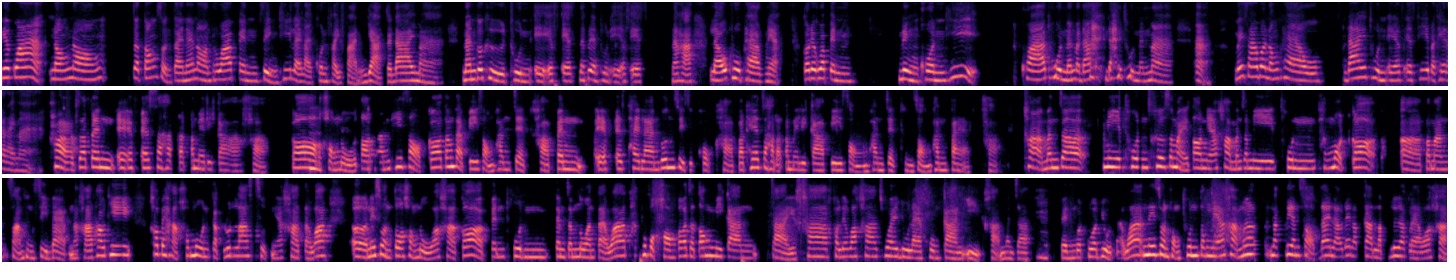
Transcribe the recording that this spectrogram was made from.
เรียกว่าน้องๆจะต้องสนใจแน่นอน เพราะว่าเป็นสิ่งที่หลาย ๆ คนใฝ่ฝันอยากจะได้มา นั่นก็คือทุน AFS นักเรียนทุน AFS นะคะ แล้วครูแพรวเนี่ยก็เรียกว่าเป็นหนึ่งคนที่ คว้าทุนนั้นมาได้ได้ทุนนั้นมาอะไม่ทราบว่าน้องแพรวได้ทุน AFS ที่ประเทศอะไรมา ค่ะ จะเป็น AFS สหรัฐอเมริกาค่ะ ก็อืมของหนูตอนนั้นที่สอบก็ตั้งแต่ปี 2007 ค่ะ เป็น AFS Thailand รุ่น 46 ค่ะ ประเทศสหรัฐอเมริกาปี 2007 ถึง 2008 ค่ะ ค่ะ มันจะมีทุนคือสมัยตอนเนี้ยค่ะ มันจะมีทุนทั้งหมดก็อ่า ประมาณ 3-4 แบบนะคะ เท่าที่เข้าไปหาข้อมูลกับรุ่นล่าสุดเนี้ยค่ะ แต่ว่าในส่วนตัวของหนูอะค่ะ ก็เป็นทุนเต็มจำนวน แต่ว่าผู้ปกครองก็จะต้องมีการจ่ายค่าเขาเรียกว่าค่าช่วยดูแลโครงการอีกค่ะ มันจะเป็นงวดๆอยู่ แต่ว่าในส่วนของทุนตรงเนี้ยค่ะ เมื่อนักเรียนสอบได้แล้วได้รับการรับเลือกแล้วอะค่ะ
